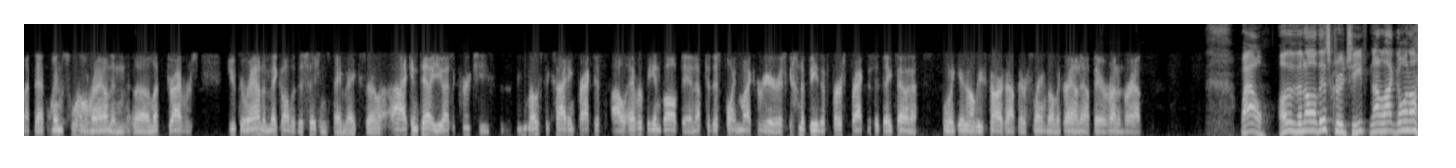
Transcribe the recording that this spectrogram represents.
let that wind swirl around and uh, let the drivers juke around and make all the decisions they make. So I can tell you, as a crew chief, the most exciting practice I'll ever be involved in up to this point in my career is going to be the first practice at Daytona when we get all these cars out there slammed on the ground out there running around. Wow. Other than all this, crew chief, not a lot going on.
